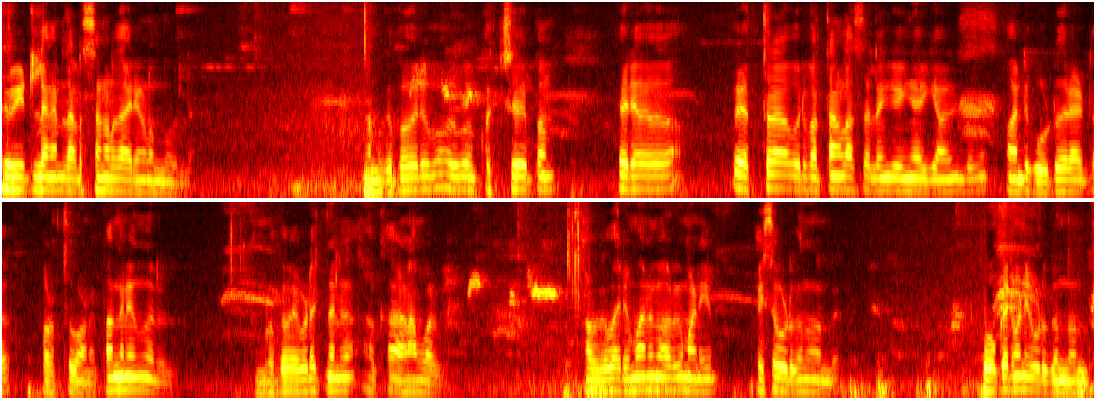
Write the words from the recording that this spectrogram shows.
വീട്ടിലങ്ങനെ തടസ്സങ്ങൾ കാര്യങ്ങളൊന്നുമില്ല. നമുക്കിപ്പോൾ ഒരു കൊച്ച് ഇപ്പം ഒരു എത്ര ഒരു പത്താം ക്ലാസ് എല്ലാം കഴിഞ്ഞായിരിക്കും അവൻ അവന്റെ കൂട്ടുകാരായിട്ട് പുറത്തു പോകണം ഇപ്പം അങ്ങനെയൊന്നുമില്ലല്ലോ നമ്മളിപ്പോൾ എവിടെ ചെന്നാലും കാണാൻ പാടില്ല. അവർക്ക് വരുമാനം അവർക്ക് മണി പൈസ കൊടുക്കുന്നുണ്ട്. പോക്കറ്റ് മണി കൊടുക്കുന്നുണ്ട്.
